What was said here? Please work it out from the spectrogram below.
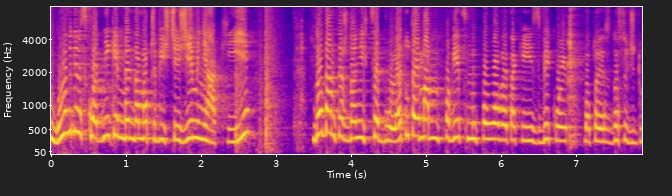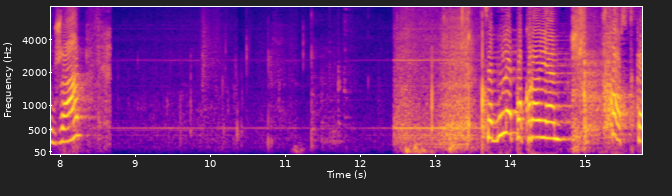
Głównym składnikiem będą oczywiście ziemniaki. Dodam też do nich cebulę. Tutaj mam powiedzmy połowę takiej zwykłej, bo to jest dosyć duża. Cebulę pokroję w kostkę.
